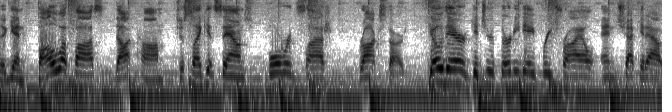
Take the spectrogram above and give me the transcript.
Again, followupboss.com, just like it sounds, forward slash rockstars. Go there, get your 30 day free trial, and check it out.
